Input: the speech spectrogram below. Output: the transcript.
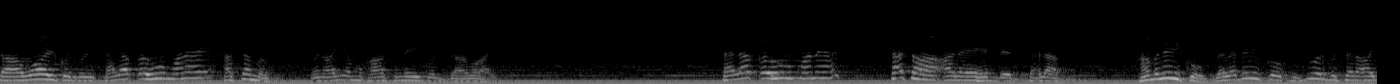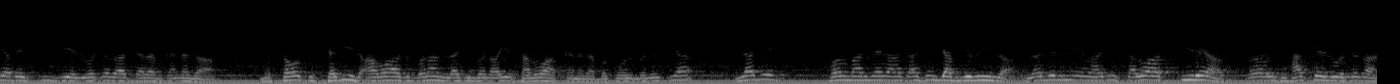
دعوائی کد من سلقہو مانا خسمہو. مانا یہ مخاسمہی کد دعوائی. سلقہو مانا ستا علیہ بالطلب حملے کو، غلبے کو زور بسر آیا ایک چیز یہ لوٹا طلب کرنے گا. بصوت شدید آواز بلند، لگی بنائی سلوات کرنے گا بقول بلوچیا لگے کھول مر دے گا کہ جب جبیل لگے نہیں حدیث سلوات سیرے اور حق کے لوٹا گا،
